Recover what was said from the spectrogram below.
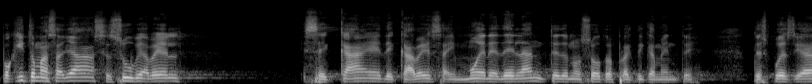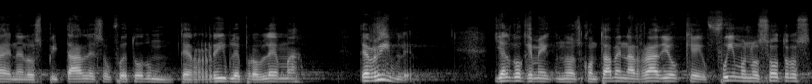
Poquito más allá se sube Abel, se cae de cabeza y muere delante de nosotros prácticamente. Después ya en el hospital, eso fue todo un terrible problema, terrible. Y algo que nos contaba en la radio, que fuimos nosotros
